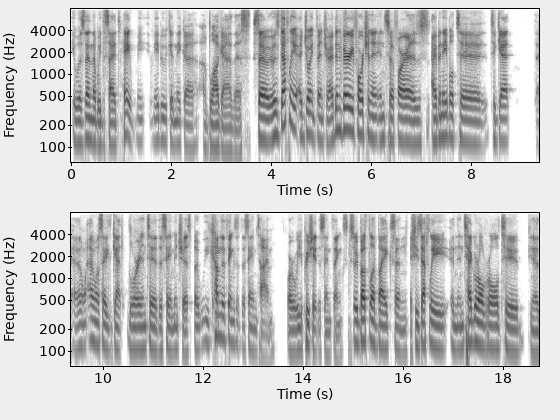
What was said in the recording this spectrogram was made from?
it was then that we decided, hey, maybe we could make a, a blog out of this. So it was definitely a joint venture. I've been very fortunate insofar as I've been able to to get I don't, I don't want to say get Laura into the same interest, but we come to things at the same time or we appreciate the same things. So we both love bikes, and she's definitely an integral role to you know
